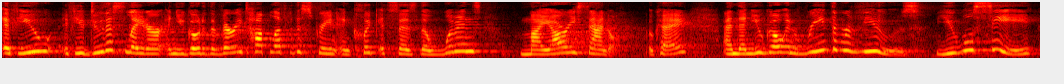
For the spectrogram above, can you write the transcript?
if you, if you do this later and you go to the very top left of the screen and click, it says the women's Mayari sandal, okay? And then you go and read the reviews, you will see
